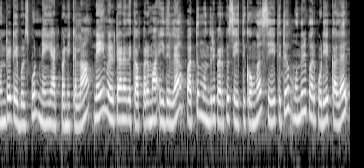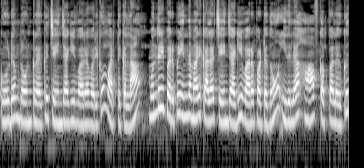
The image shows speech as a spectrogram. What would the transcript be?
ஒன்றரை டேபிள் ஸ்பூன் நெய் ஆட் பண்ணிக்கலாம். நெய் மெல்ட் ஆனதுக்கு அப்புறமா இதில் பத்து முந்திரி பருப்பு சேர்த்துக்கோங்க. சேர்த்துட்டு முந்திரி பருப்புடைய கலர் கோல்டன் ப்ரௌன் கலருக்கு சேஞ்ச் ஆகி வர வரைக்கும் வறுத்துக்கலாம். முந்திரி பருப்பு இந்த மாதிரி கலர் சேஞ்ச் ஆகி வரப்பட்டதும் இதில் ஹாஃப் கப் அளவுக்கு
